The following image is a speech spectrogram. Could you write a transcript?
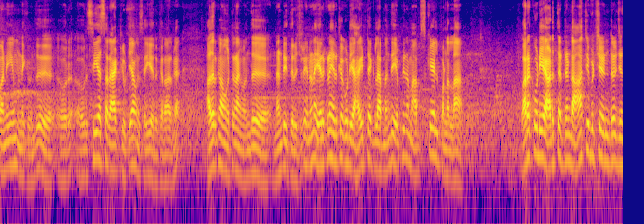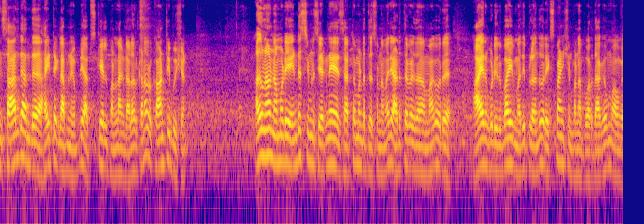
பணியும் இன்றைக்கி வந்து ஒரு ஒரு சிஎஸ்ஆர் ஆக்டிவிட்டியாக அவங்க செய்ய இருக்கிறாங்க. அதற்கும் அவங்ககிட்ட நாங்கள் வந்து நன்றி தெரிவிச்சிட்டோம் என்னென்னா ஏற்கனவே இருக்கக்கூடிய ஹைடெக் லேப் வந்து எப்படி நம்ம அப்ஸ்கேல் பண்ணலாம்? வரக்கூடிய அடுத்த ட்ரெண்ட் ஆர்டிஃபிஷியல் இன்டெலிஜென்ஸ் சார்ந்து அந்த ஹைடெக் லேப் எப்படி அப்ஸ்கேல் பண்ணலாங்கிற அளவுக்கான ஒரு கான்ட்ரிபியூஷன் அதுவும் இல்லாமல் நம்முடைய இண்டஸ்ட்ரி மினிஸ்டர் ஏற்கனவே சட்டமன்றத்தில் சொன்ன மாதிரி அடுத்த விதமாக ஒரு ஆயிரம் கோடி ரூபாய் மதிப்பில் வந்து ஒரு எக்ஸ்பேன்ஷன் பண்ண போகிறதாகவும் அவங்க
